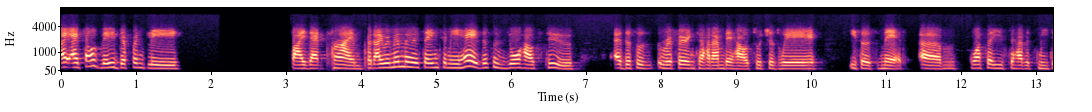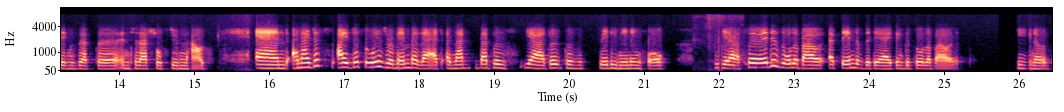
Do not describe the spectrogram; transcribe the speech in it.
I, I felt very differently by that time, but I remember her saying to me, hey, this is your house too. Uh, this was referring to Harambee House, which is where Ethos met. Um, WASA used to have its meetings at the International Student House. And and I just I just always remember that and that that was yeah it was, it was really meaningful. Yeah, so it is all about at the end of the day I think it's all about you know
